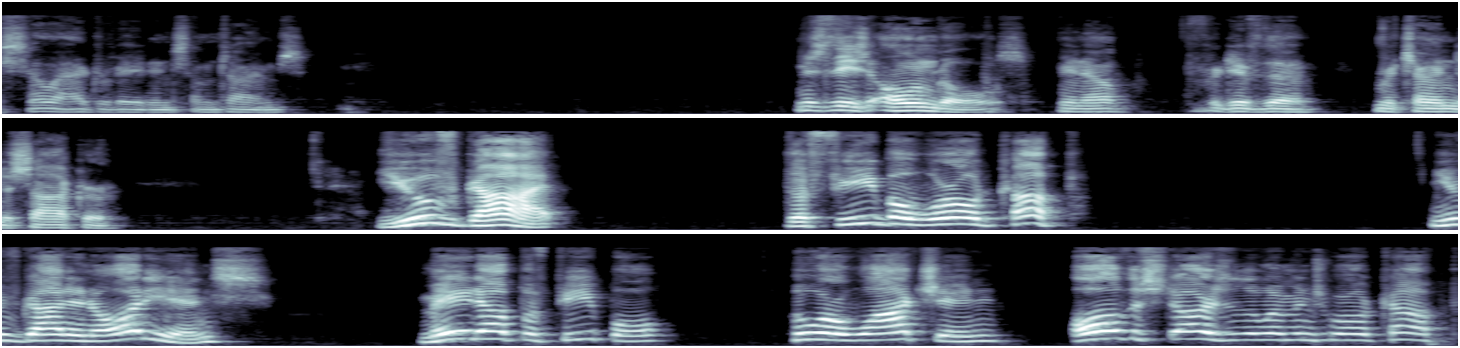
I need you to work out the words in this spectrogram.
it's so aggravating sometimes. There's these own goals, you know, forgive the return to soccer. You've got the FIBA World Cup. You've got an audience made up of people who are watching all the stars of the Women's World Cup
